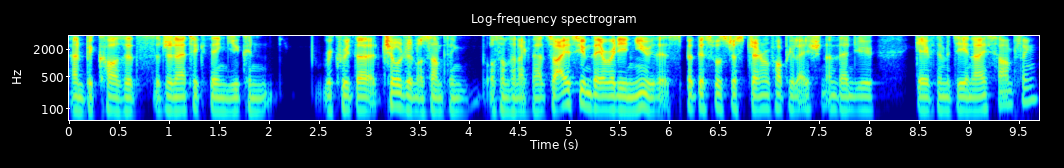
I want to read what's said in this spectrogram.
and because it's a genetic thing, you can recruit the children or something or something like that. So I assume they already knew this, but this was just general population, and then you gave them a DNA sampling.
